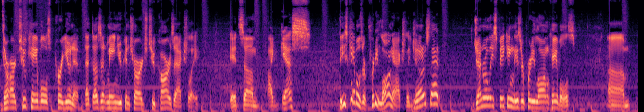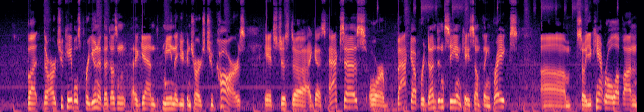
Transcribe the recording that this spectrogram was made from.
there are two cables per unit. That doesn't mean you can charge two cars, actually. It's, um, I guess, these cables are pretty long, actually. Do you notice that? Generally speaking, these are pretty long cables. Um, but there are two cables per unit. That doesn't, again, mean that you can charge two cars. It's just, uh, I guess, access or backup redundancy in case something breaks. Um, so you can't roll up on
